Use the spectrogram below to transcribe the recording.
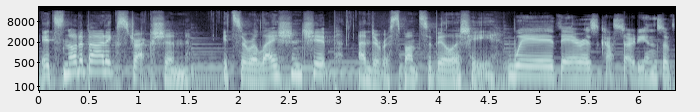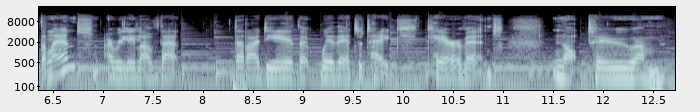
It's not about extraction, it's a relationship and a responsibility. We're there as custodians of the land. I really love that that idea that we're there to take care of it, not to um,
